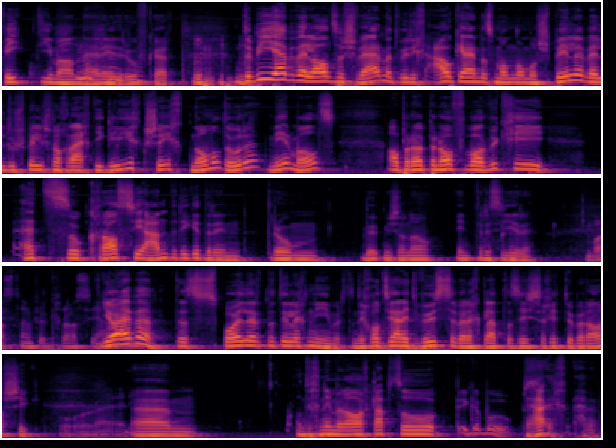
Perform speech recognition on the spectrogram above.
fick die Mann, dann habe ich wieder aufgehört. Und dabei eben, weil alle so schwärmen, würde ich auch gerne das mal nochmal spielen, weil du spielst noch recht die gleiche Geschichte nochmal durch, mehrmals. Aber offenbar wirklich hat so krasse Änderungen drin. Darum würde mich schon noch interessieren. Was denn für krasse Ja, eben, das spoilert natürlich niemand. Und ich wollte es ja nicht wissen, weil ich glaube, das ist so ein bisschen die Überraschung. Ähm, und ich nehme an, ich glaube so, Bigger Boobs. ja, ich, eben,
